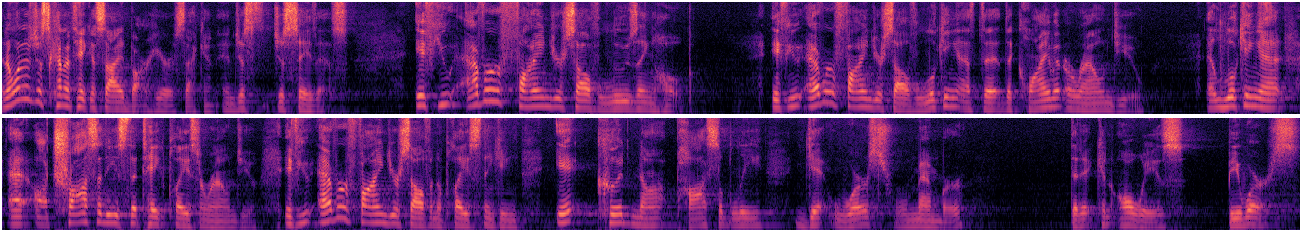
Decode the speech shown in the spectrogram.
And I want to just kind of take a sidebar here a second and just, just say this. If you ever find yourself losing hope, if you ever find yourself looking at the, the climate around you and looking at, at atrocities that take place around you, if you ever find yourself in a place thinking it could not possibly get worse, remember that it can always be worse.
